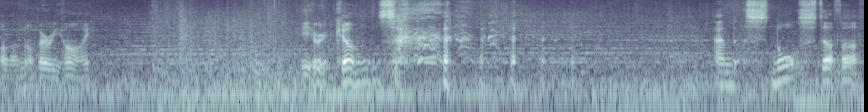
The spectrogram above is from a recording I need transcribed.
although not very high. Here it comes. and snort stuff off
